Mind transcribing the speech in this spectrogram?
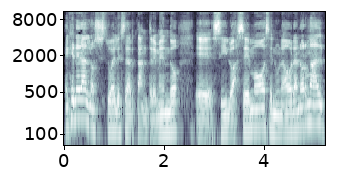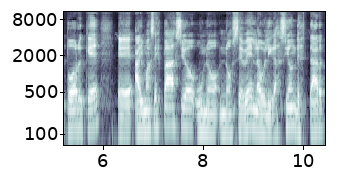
En general no suele ser tan tremendo eh, si lo hacemos en una hora normal porque hay más espacio, uno no se ve en la obligación de estar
